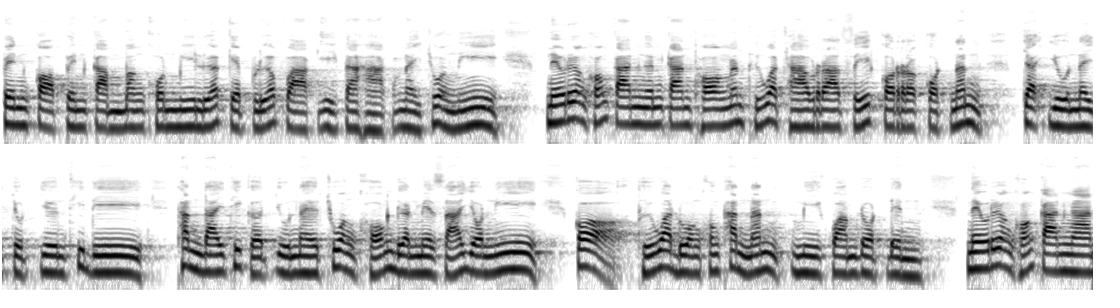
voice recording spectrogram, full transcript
เป็นกอบเป็นกำบางคนมีเหลือเก็บเหลือฝากอีกต่าหากในช่วงนี้ ในเรื่องของการเงินการทองนั้นถือว่าชาวราศีกรกฎนั้น จะอยู่ในจุดยืนที่ดี ท่านใดที่เกิดอยู่ในช่วงของเดือนเมษายนนี้ ก็ถือว่าดวงของท่านนั้นมีความโดดเด่น ในเรื่องของการงาน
